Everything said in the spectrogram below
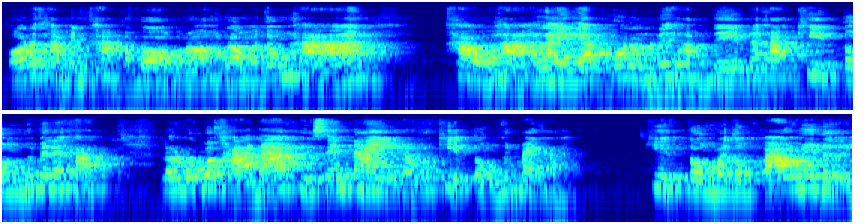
เพราะเราทำเป็นขากระบอกเนาะเราไม่ต้องหาเข่าหาอะไรแล้วเพราะเราไม่ได้ทำเดฟนะคะ ขีดตรงขึ้นไปเลยค่ะ เรารู้ว่าขาหน้าคือเส้นในเราก็ขีดตรงขึ้นไปค่ะ ขีดตรงไปตรงเป้านี่เลย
